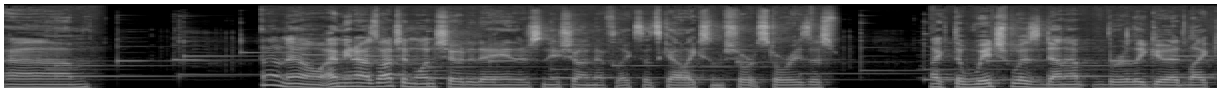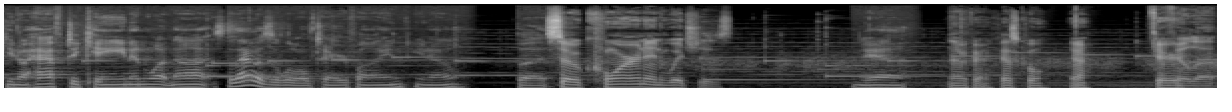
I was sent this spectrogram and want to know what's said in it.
Um, I don't know. I mean, I was watching one show today. There's a new show on Netflix that's got like some short stories. This, like, The Witch was done up really good, like you know, half decaying and whatnot. So that was a little terrifying, you know. But So corn and witches. Yeah, Okay, that's cool. Yeah. I Scary. feel that.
